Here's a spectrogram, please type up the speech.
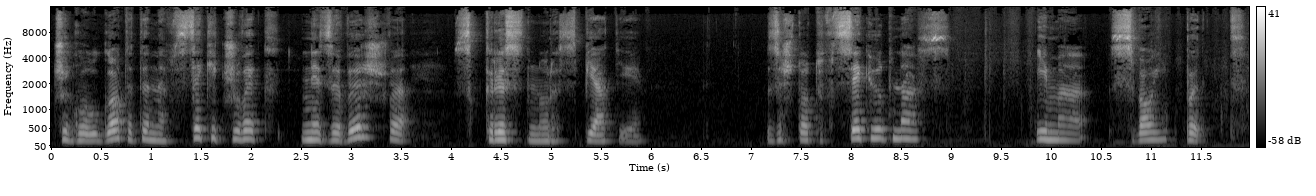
че Голготата на всеки човек не завършва с кръстно разпятие, защото всеки от нас има свой път.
